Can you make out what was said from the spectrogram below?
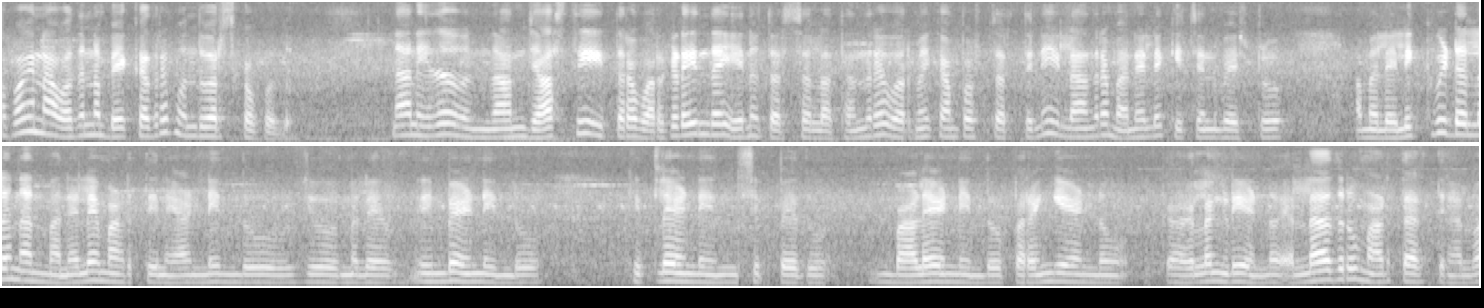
ಅವಾಗ ನಾವು ಅದನ್ನು ಬೇಕಾದರೆ ಮುಂದುವರ್ಸ್ಕೋಬೋದು. ನಾನು ಇದು, ನಾನು ಜಾಸ್ತಿ ಈ ಥರ ಹೊರಗಡೆಯಿಂದ ಏನೂ ತರಿಸಲ್ಲ. ತಂದರೆ ವರ್ಮಿ ಕಾಂಪೋಸ್ಟ್ ತರ್ತೀನಿ, ಇಲ್ಲಾಂದರೆ ಮನೆಯಲ್ಲೇ ಕಿಚನ್ ವೇಸ್ಟು, ಆಮೇಲೆ ಲಿಕ್ವಿಡೆಲ್ಲ ನಾನು ಮನೆಯಲ್ಲೇ ಮಾಡ್ತೀನಿ. ಹಣ್ಣಿಂದು, ಜೂ, ಆಮೇಲೆ ನಿಂಬೆಹಣ್ಣಿಂದು ಕಿತ್ತಳೆ ಹಣ್ಣಿನ ಸಿಪ್ಪೆದು ಬಾಳೆಹಣ್ಣಿಂದು ಪರಂಗಿ ಹಣ್ಣು, ಕಲ್ಲಂಗಡಿ ಹಣ್ಣು ಎಲ್ಲಾದರೂ ಮಾಡ್ತಾ ಇರ್ತೀನಲ್ವ?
